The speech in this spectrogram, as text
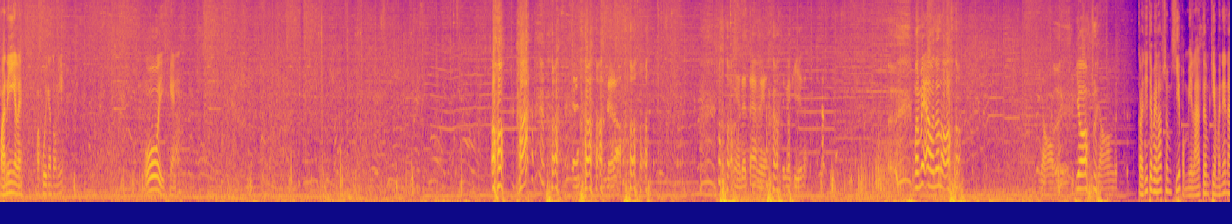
มานี่อะไร มาคุยกันตรงนี้ โอ้ย แข็ง อ๋อฮะได้แล้วเนี่ยได้แต้มเลยได้ไม่พีน่ะมันไม่เอาแล้วเหรอ ยอม ยอมยอมเลย ก่อนที่จะไปรับชมคลิปผมมีร้านเติมเกมมาแนะน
